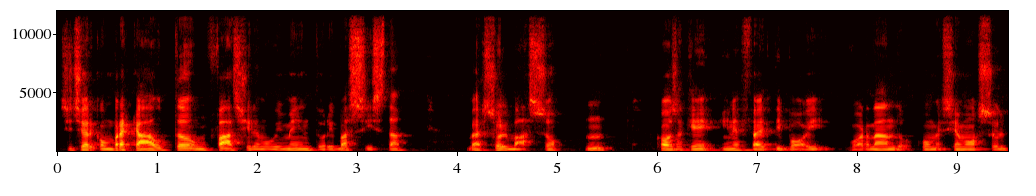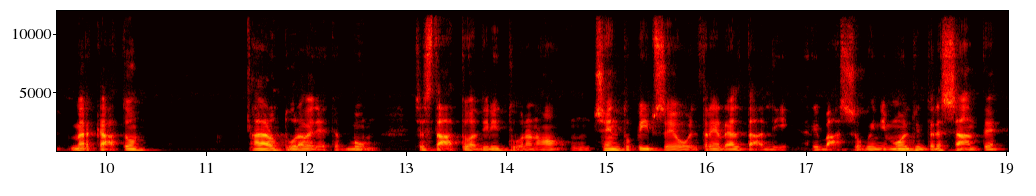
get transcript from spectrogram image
si cerca un breakout, un facile movimento ribassista verso il basso, mh? Hm? cosa che in effetti poi guardando come si è mosso il mercato alla rottura vedete boom c'è stato addirittura no, un 100 pips e oltre in realtà di ribasso quindi molto interessante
